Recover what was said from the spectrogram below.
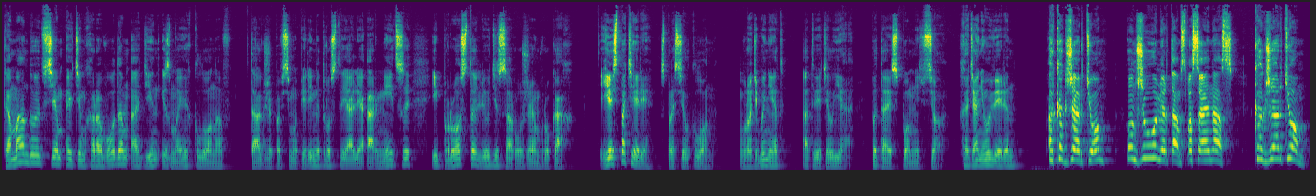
Командует всем этим хороводом один из моих клонов. Также по всему периметру стояли армейцы и просто люди с оружием в руках. «Есть потери?» – спросил клон. «Вроде бы нет», – ответил я, пытаясь вспомнить все хотя не уверен. А как же Артём? Он же умер там, спасая нас. Как же Артём?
